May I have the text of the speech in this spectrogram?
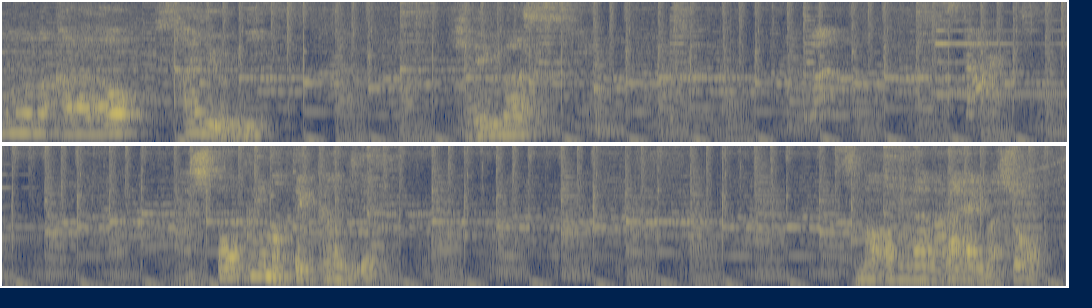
このまま体を左右にひねります。足遠くに持っていく感じで。スマホ見ながらやりましょう。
